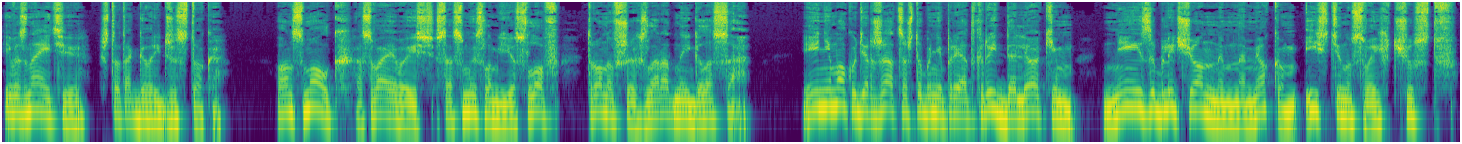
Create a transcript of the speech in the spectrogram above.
И вы знаете, что так говорить жестоко». Он смолк, осваиваясь со смыслом ее слов, тронувших злорадные голоса. и не мог удержаться, чтобы не приоткрыть далеким, неизобличенным намеком истину своих чувств.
